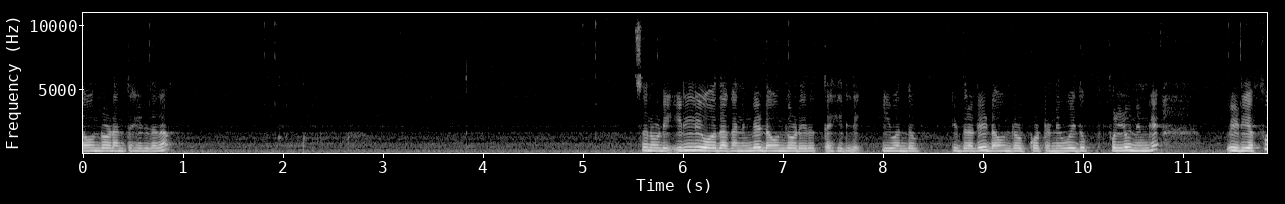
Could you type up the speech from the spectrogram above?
ಡೌನ್ಲೋಡ್ ಅಂತ ಹೇಳಿದಾಗ. ಸೊ ನೋಡಿ, ಇಲ್ಲಿ ಹೋದಾಗ ನಿಮಗೆ ಡೌನ್ಲೋಡ್ ಇರುತ್ತೆ ಇಲ್ಲಿ. ಈ ಒಂದು ಇದರಲ್ಲಿ ಡೌನ್ಲೋಡ್ ಕೊಟ್ಟರೆ ನೀವು ಇದು ಫುಲ್ಲು ನಿಮಗೆ ಪಿ ಡಿ ಎಫು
